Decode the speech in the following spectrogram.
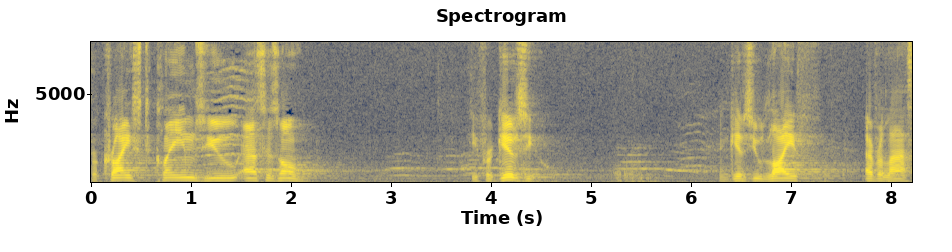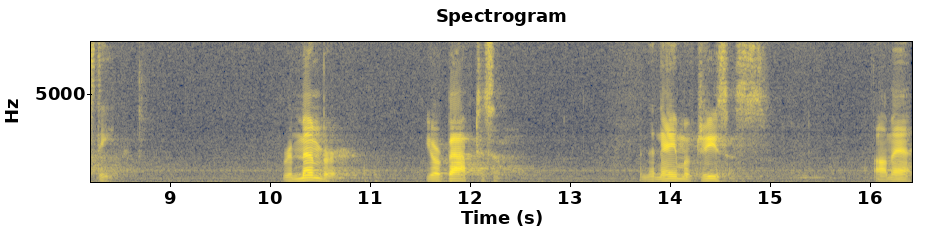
For Christ claims you as his own. He forgives you and gives you life everlasting. Remember your baptism. In the name of Jesus. Amen.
